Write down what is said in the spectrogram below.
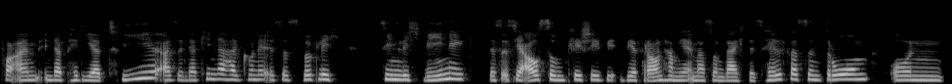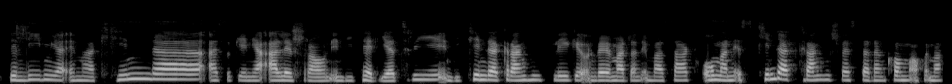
vor allem in der Pädiatrie, also in der Kinderheilkunde ist es wirklich ziemlich wenig. Das ist ja auch so ein Klischee. Wir Frauen haben ja immer so ein leichtes Helfersyndrom und wir lieben ja immer Kinder. Also gehen ja alle Frauen in die Pädiatrie, in die Kinderkrankenpflege. Und wenn man dann immer sagt, oh, man ist Kinderkrankenschwester, dann kommen auch immer,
